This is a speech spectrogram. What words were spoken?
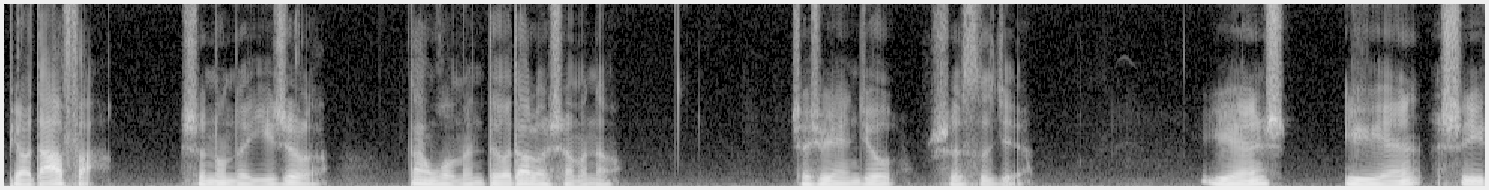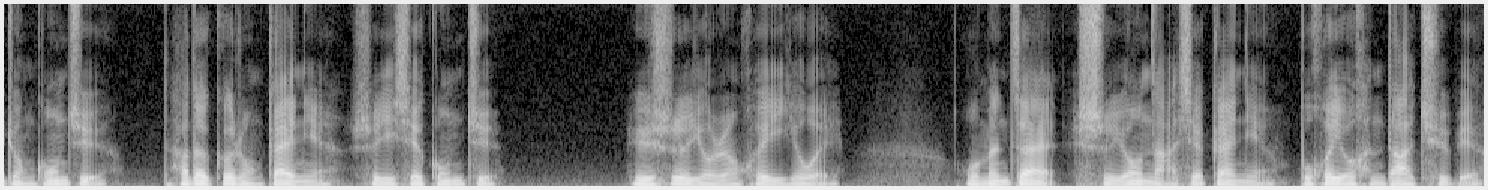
表达法是弄得一致了，但我们得到了什么呢？哲学研究十四节，语言是语言是一种工具，它的各种概念是一些工具。于是有人会以为，我们在使用哪些概念不会有很大区别。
